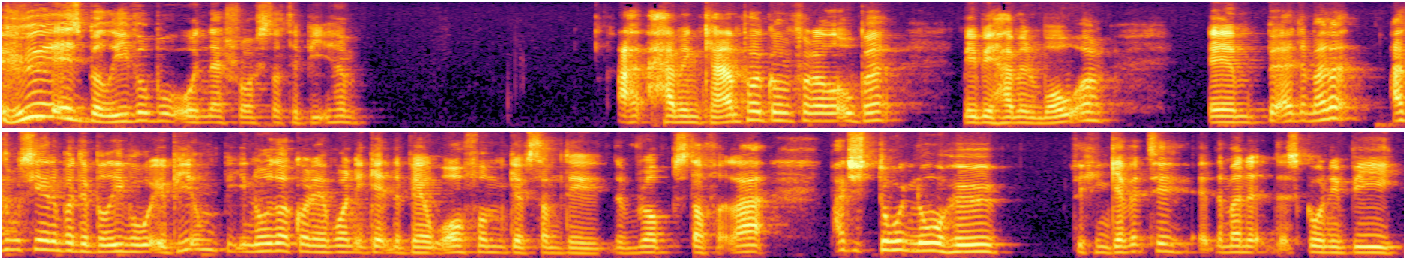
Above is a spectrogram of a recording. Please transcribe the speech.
Who is believable on this roster to beat him? Having Camper going for a little bit, maybe having Walter. Um, but at the minute, I don't see anybody believable to beat him. But you know they're going to want to get the belt off him, give somebody the rub, stuff like that. I just don't know who they can give it to at the minute that's going to be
